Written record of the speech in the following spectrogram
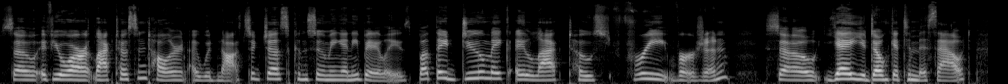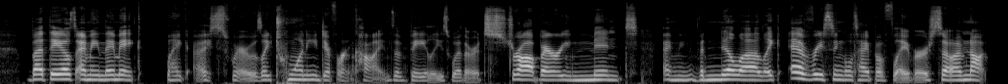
So, if you are lactose intolerant, I would not suggest consuming any Baileys, but they do make a lactose free version. So, yay, you don't get to miss out. But they also, I mean, they make like I swear it was like 20 different kinds of Baileys, whether it's strawberry, mint, I mean vanilla, like every single type of flavor. So I'm not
